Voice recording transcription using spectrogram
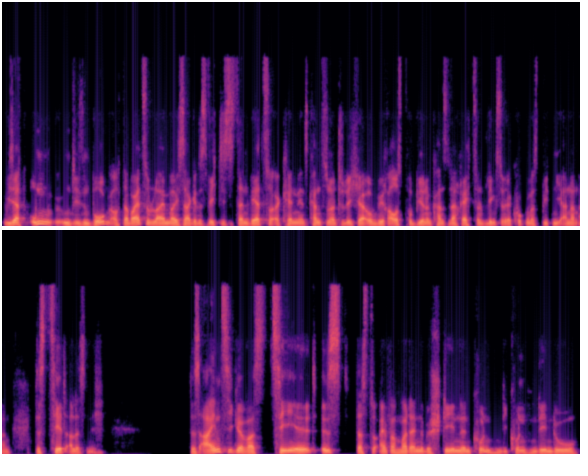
wie gesagt, um, um diesen Bogen auch dabei zu bleiben, weil ich sage, das Wichtigste ist dein Wert zu erkennen. Jetzt kannst du natürlich ja irgendwie rausprobieren und kannst nach rechts und links oder gucken, was bieten die anderen an. Das zählt alles nicht. Das Einzige, was zählt, ist, dass du einfach mal deine bestehenden Kunden, die Kunden, denen du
